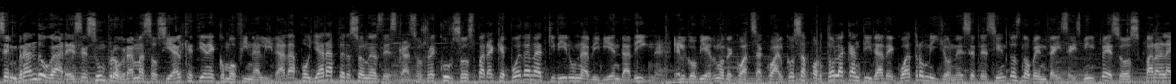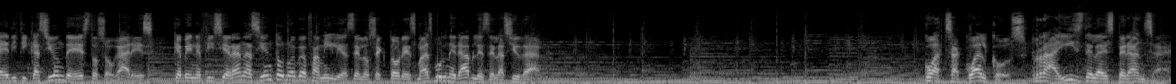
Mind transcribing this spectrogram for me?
Sembrando Hogares es un programa social que tiene como finalidad apoyar a personas de escasos recursos para que puedan adquirir una vivienda digna. El gobierno de Coatzacoalcos aportó la cantidad de 4.796.000 pesos para la edificación de estos hogares, que beneficiarán a 109 familias de los sectores más vulnerables de la ciudad. Coatzacoalcos, raíz de la esperanza.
